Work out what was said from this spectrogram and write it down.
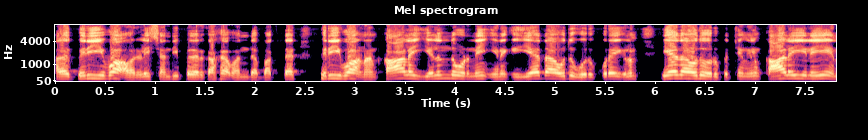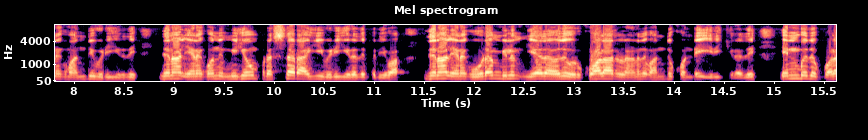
அதாவது பெரியவா அவர்களை சந்திப்பதற்காக வந்த பக்தர் பெரியவா நான் காலை எழுந்தவுடனே எனக்கு ஏதாவது ஒரு குறைகளும் ஏதாவது ஒரு பிரச்சனைகளும் காலையிலேயே எனக்கு வந்து விடுகிறது. இதனால் எனக்கு வந்து மிகவும் பிரஷர் ஆகி விடுகிறது பெரியவா. இதனால் எனக்கு உடம்பிலும் ஏதாவது ஒரு கோளாறுகளானது வந்து கொண்டே இருக்கிறது என்பது போல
